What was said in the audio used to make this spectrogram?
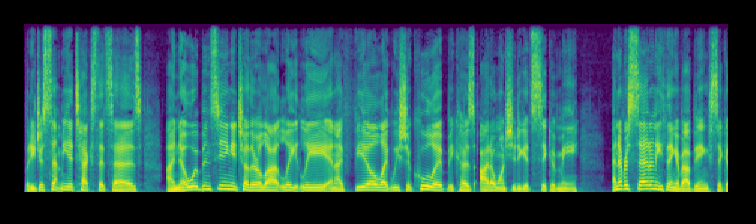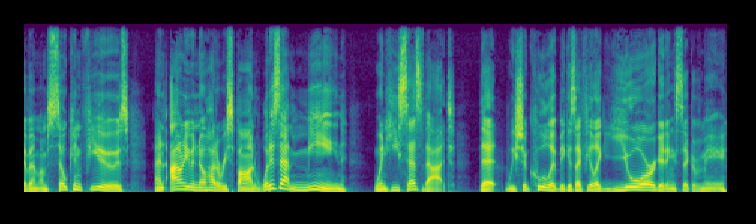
But he just sent me a text that says, I know we've been seeing each other a lot lately, and I feel like we should cool it because I don't want you to get sick of me. I never said anything about being sick of him. I'm so confused, and I don't even know how to respond. What does that mean when he says that? That we should cool it because I feel like you're getting sick of me.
